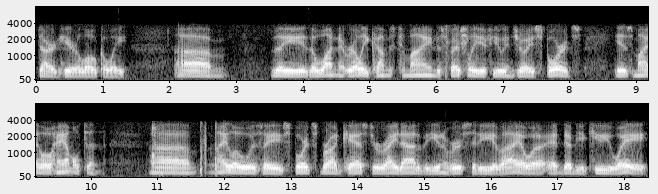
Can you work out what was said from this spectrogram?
start here locally. Um, the the one that really comes to mind, especially if you enjoy sports, is Milo Hamilton. Uh, Milo was a sports broadcaster right out of the University of Iowa at WQUA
